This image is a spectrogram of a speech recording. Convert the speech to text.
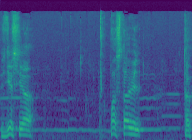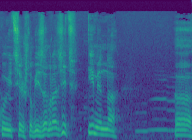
Здесь я поставил такую цель, чтобы изобразить именно э,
